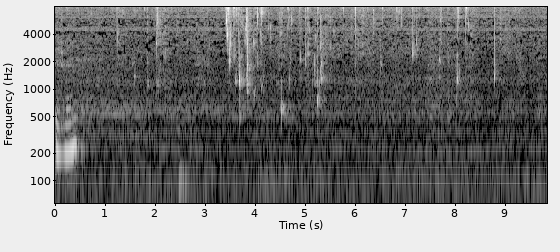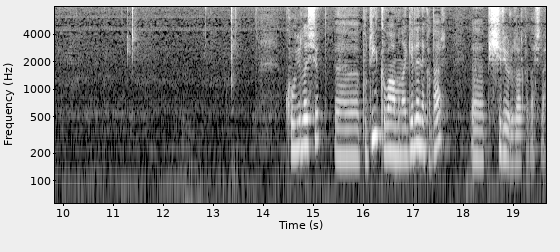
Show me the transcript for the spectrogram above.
Ürün. Koyulaşıp e, puding kıvamına gelene kadar e, pişiriyoruz arkadaşlar.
